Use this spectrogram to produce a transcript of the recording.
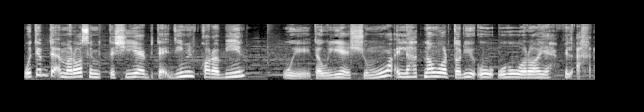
وتبدأ مراسم التشييع بتقديم القرابين وتوليع الشموع اللي هتنور طريقه وهو رايح في الآخرة.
